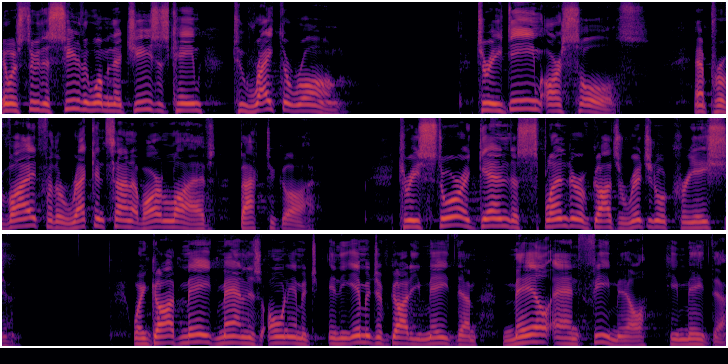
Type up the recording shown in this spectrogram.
It was through the seed of the woman that Jesus came to right the wrong, to redeem our souls, and provide for the reconciling of our lives back to God, to restore again the splendor of God's original creation. When God made man in his own image, in the image of God, he made them, male and female, he made them.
